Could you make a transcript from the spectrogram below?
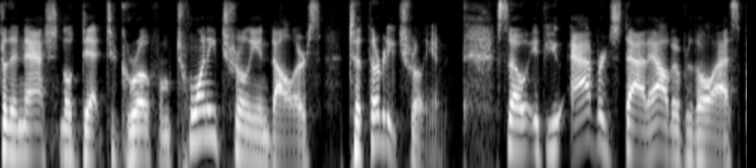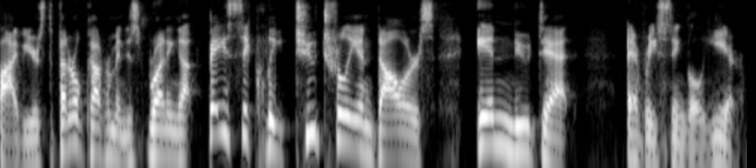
for the national debt to grow from $20 trillion to 30 trillion. So if you average that out over the last five years, the federal government is running up basically $2 trillion in new debt every single year.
